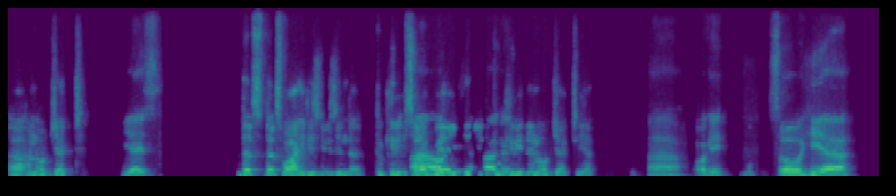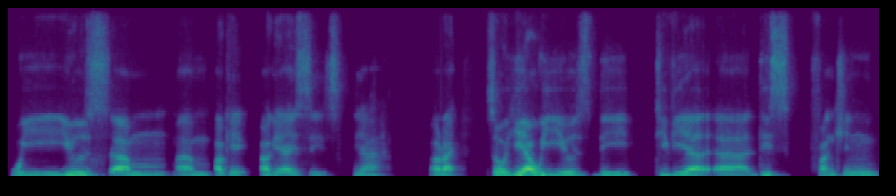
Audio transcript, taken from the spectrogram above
uh, an object. Yes. That's that's why it is using that to create. So ah, we okay. are okay. to create an object here. Ah, okay. So here we use um um okay okay I see yeah all right. So here we use the TBL uh this function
